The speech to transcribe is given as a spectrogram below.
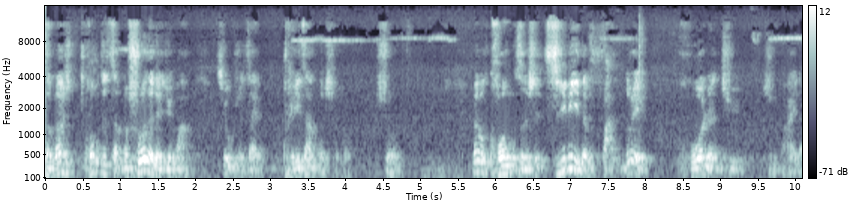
怎么孔子怎么说的这句话？就是在陪葬的时候说的。那么孔子是极力的反对活人去去埋的。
